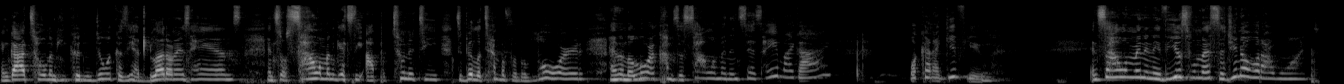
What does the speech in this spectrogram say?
and God told him he couldn't do it because he had blood on his hands. And so Solomon gets the opportunity to build a temple for the Lord. And then the Lord comes to Solomon and says, Hey, my guy, what can I give you? And Solomon, in his usefulness, said, You know what I want?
